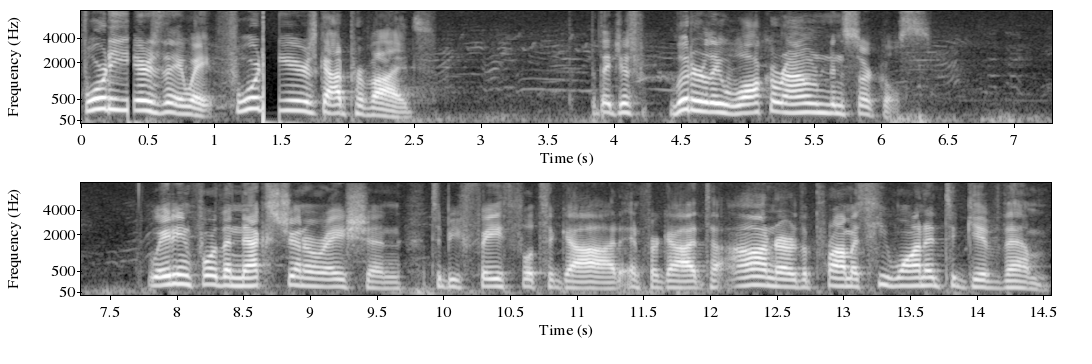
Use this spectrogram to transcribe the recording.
40 years they wait. 40 years God provides but they just literally walk around in circles, waiting for the next generation to be faithful to God and for God to honor the promise He wanted to give them.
